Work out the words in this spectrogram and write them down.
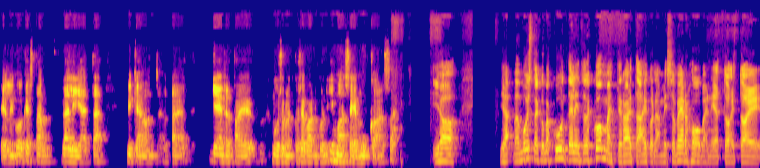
ei ole niin oikeastaan väliä, että mikä on tai genre tai muu sellainen, kun se vaan niin imasee mukaansa. Joo, ja mä muistan, kun mä kuuntelin tuota kommenttiraita aikoina, missä Verhoeven ja toi, toi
